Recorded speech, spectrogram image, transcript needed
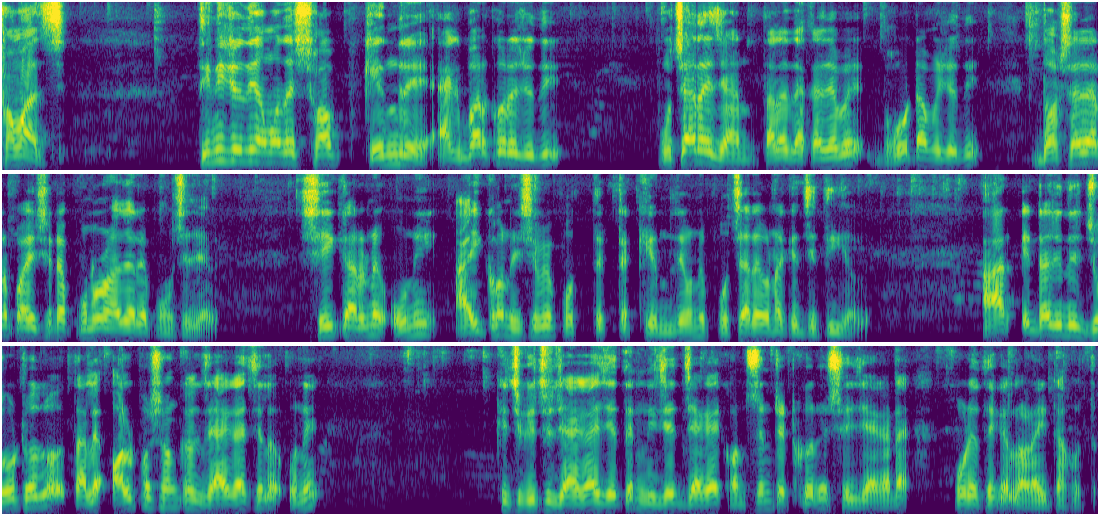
সমাজ তিনি যদি আমাদের সব কেন্দ্রে একবার করে যদি প্রচারে যান, তাহলে দেখা যাবে ভোট আমি যদি দশ হাজার পাই, সেটা পনেরো হাজারে পৌঁছে যাবে। সেই কারণে উনি আইকন হিসেবে প্রত্যেকটা কেন্দ্রে উনি প্রচারে ওনাকে যেতেই হবে। আর এটা যদি জোট হলো, তাহলে অল্প সংখ্যক জায়গা ছিল, উনি কিছু কিছু জায়গায় যেতেন, নিজের জায়গায় কনসেন্ট্রেট করে সেই জায়গাটা পড়ে থেকে লড়াইটা হতো।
